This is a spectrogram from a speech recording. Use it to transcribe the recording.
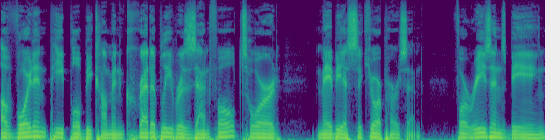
avoidant people become incredibly resentful toward maybe a secure person for reasons being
